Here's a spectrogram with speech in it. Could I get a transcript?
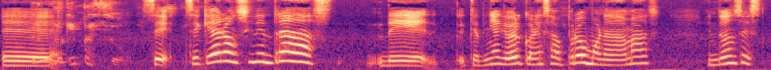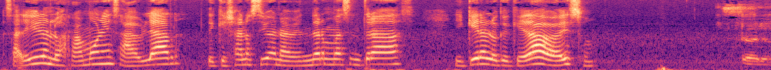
eh, ¿pero ¿qué pasó? se, se quedaron sin entradas de que tenía que ver con esa promo nada más. Entonces salieron los Ramones a hablar de que ya no se iban a vender más entradas y que era lo que quedaba eso. Claro.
